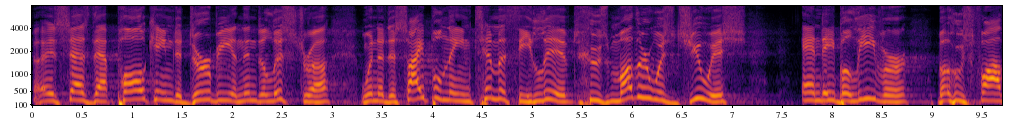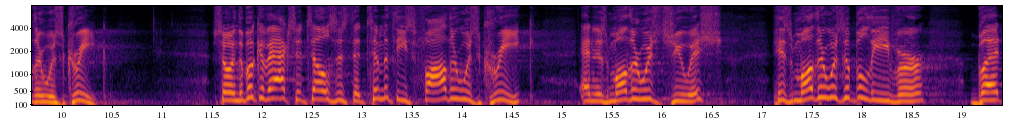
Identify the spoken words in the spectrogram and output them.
uh, it says that Paul came to Derbe and then to Lystra when a disciple named Timothy lived, whose mother was Jewish and a believer, but whose father was Greek. So in the book of Acts, it tells us that Timothy's father was Greek and his mother was Jewish. His mother was a believer, but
